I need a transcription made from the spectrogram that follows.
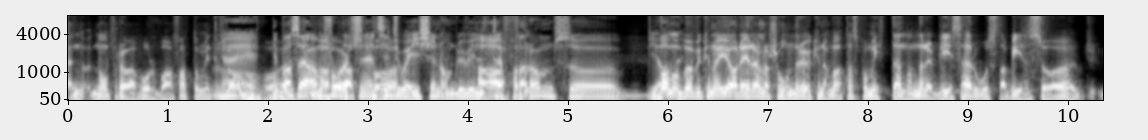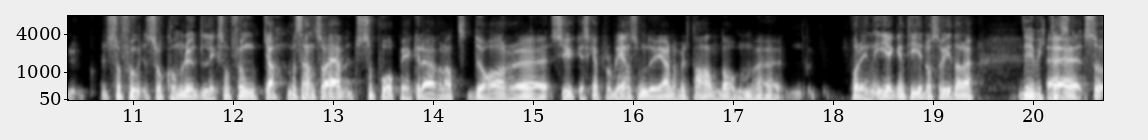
en- någon för rövhål bara för att de inte klarar av att det är bara såhär mötas unfortunate på... situation, om du vill Ja, träffa att- dem så gör Vad man det. behöver kunna göra i relationer är att kunna mötas på mitten och när det blir så här ostabil så, så, så kommer det inte liksom funka. Men sen så, är, så påpekar du även att du har eh, psykiska problem som du gärna vill ta hand om eh, på din egen tid och så vidare. Det är viktigast. Eh, så,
